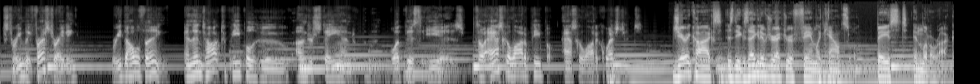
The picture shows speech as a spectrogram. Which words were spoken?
extremely frustrating, read the whole thing and then talk to people who understand what this is. So ask a lot of people, ask a lot of questions. Jerry Cox is the executive director of Family Council, based in Little Rock.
